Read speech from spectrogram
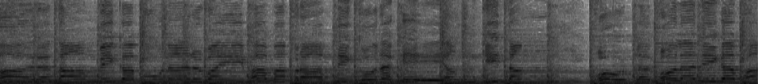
भारताम्बिक पुनर्वैभव प्राप्ति कोरके अङ्कितम् कोटोलदिगभा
